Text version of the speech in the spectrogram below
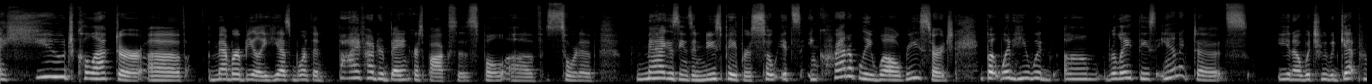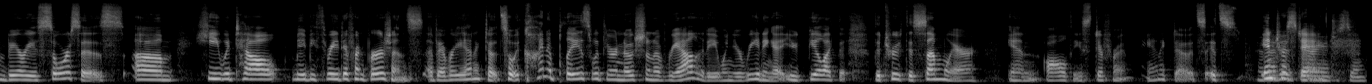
a huge collector of memorabilia. He has more than 500 bankers boxes full of sort of magazines and newspapers. So it's incredibly well researched. But when he would um, relate these anecdotes, you know, which we would get from various sources, um, he would tell maybe three different versions of every anecdote. So it kind of plays with your notion of reality when you're reading it. You feel like the, the truth is somewhere in all these different anecdotes. It's interesting. very interesting.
